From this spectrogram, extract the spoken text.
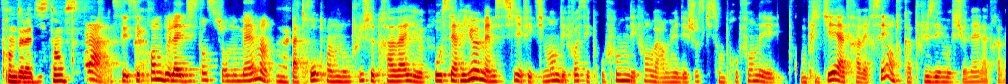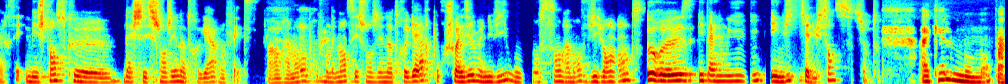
prendre de la distance. Voilà c'est prendre de la distance sur nous-mêmes pas trop prendre non plus ce travail euh, au sérieux, même si effectivement des fois c'est profond, des fois on va remuer des choses qui sont profondes et compliquées à traverser, en tout cas plus émotionnelles à traverser. Mais je pense que bah, c'est changer notre regard en fait. Vraiment, profondément, c'est changer notre regard pour choisir une vie où on se sent vraiment vivante, heureuse, épanouie et une vie qui a du sens surtout. À quel moment, enfin,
